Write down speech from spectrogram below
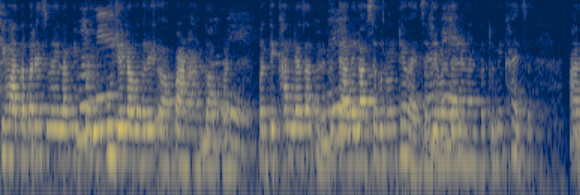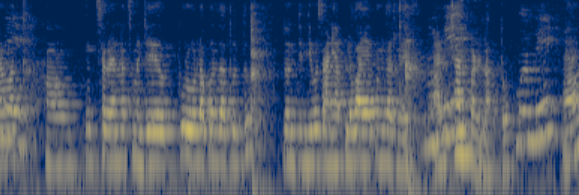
किंवा आता बऱ्याच वेळेला मी पण पूजेला वगैरे पानं आणतो आपण. पण ते खाल्ल्या जात नाही तर त्यावेळेला असं बनवून ठेवायचं. जेवण झाल्यानंतर तुम्ही खायचं. आरामात सगळ्यांनाच म्हणजे पुरवला पण जात होतं. दोन तीन दिवस आणि आपलं वाया पण जात नाही आणि छान पण लागतो. हा?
